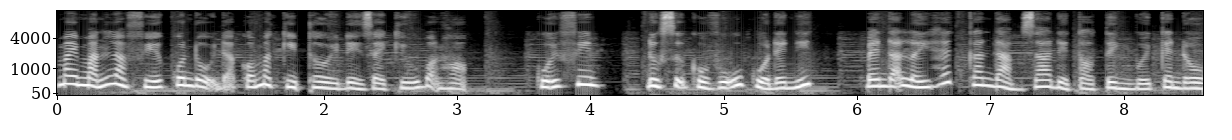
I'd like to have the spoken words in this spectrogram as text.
May mắn là phía quân đội đã có mặt kịp thời để giải cứu bọn họ. Cuối phim, được sự cổ vũ của Dennis, Ben đã lấy hết can đảm ra để tỏ tình với Kendall.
